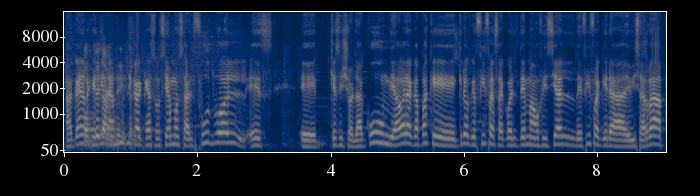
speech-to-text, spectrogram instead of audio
Acá en Argentina la música diferente. que asociamos al fútbol es, eh, qué sé yo, la cumbia. Ahora capaz que creo que FIFA sacó el tema oficial de FIFA que era de Bizarrap,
